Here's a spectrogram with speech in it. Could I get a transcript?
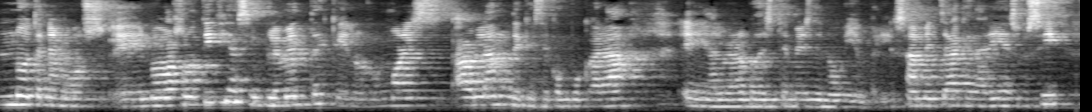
no tenemos eh, nuevas noticias, simplemente que los rumores hablan de que se convocará eh, a lo largo de este mes de noviembre. El examen ya quedaría, eso sí,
